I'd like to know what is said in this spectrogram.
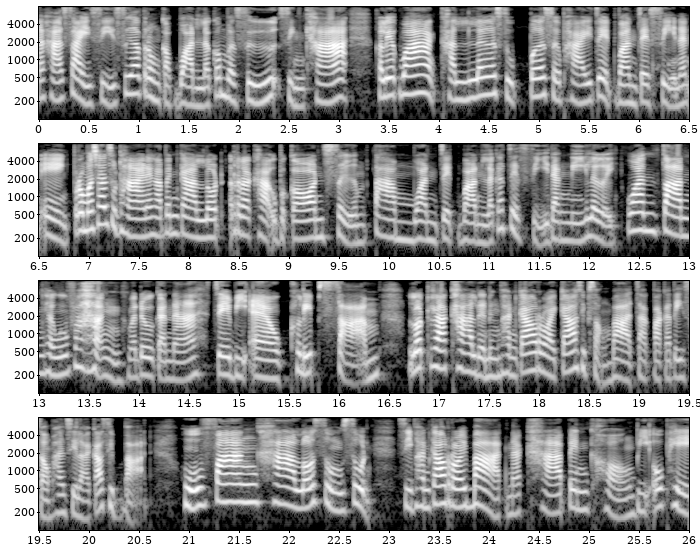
นะคะ ใส่สีเสื้อตรงกับวันแล้วก็มาซื้อสินค้า เขาเรียกว่า Color Super Surprise 7 วัน 7 สีนั่นเอง โปรโมชั่นสุดท้ายนะคะ เป็นการลดราคาอุปกรณ์เสริมตามวัน 7 วัน แล้วก็ 7 สีดังนี้เลย วันจันทร์ค่ะคุณผู้ฟังมาดูกันนะ JBL Clip 3 ลดราคาเหลือ 1,992 บาท จากปกติ 2,490 บาท หูฟังค่ะลดสูงสุด 4,900บาทนะคะ เป็นของ BOPay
